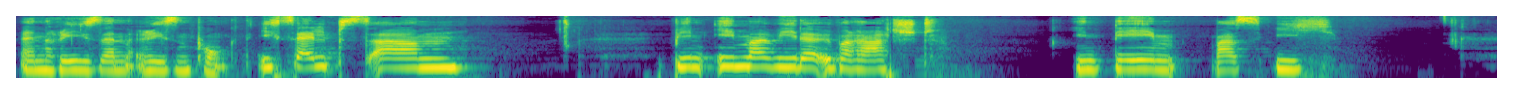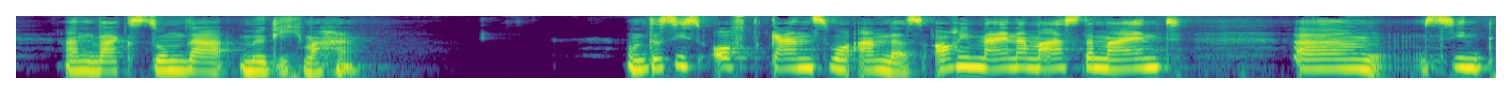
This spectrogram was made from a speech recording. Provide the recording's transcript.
ein riesen, Riesenpunkt. Ich selbst ähm, bin immer wieder überrascht in dem, was ich an Wachstum da möglich mache. Und das ist oft ganz woanders. Auch in meiner Mastermind ähm, sind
